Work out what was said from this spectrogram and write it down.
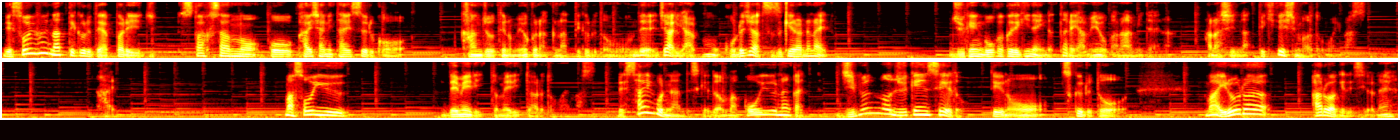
で、そういう風になってくると、やっぱり、スタッフさんの、こう、会社に対する、こう、感情っていうのも良くなくなってくると思うんで、じゃあ、や、もうこれじゃ続けられない。受験合格できないんだったらやめようかな、みたいな話になってきてしまうと思います。はい。まあ、そういうデメリット、メリットあると思います。で、最後になんですけど、まあ、こういうなんか自分の受験制度っていうのを作ると、まあ、いろいろあるわけですよね。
